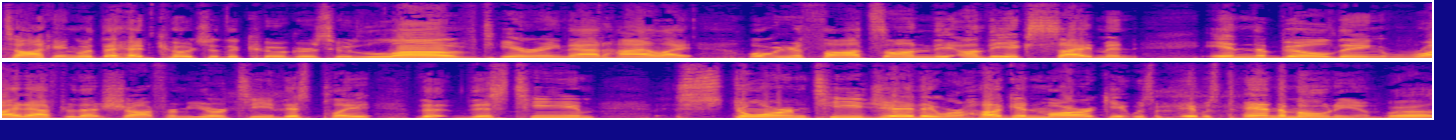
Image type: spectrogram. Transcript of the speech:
talking with the head coach of the Cougars who loved hearing that highlight. What were your thoughts on the on the excitement in the building right after that shot from your team? This play the, this team stormed TJ. They were hugging Mark. It was it was pandemonium. Well,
